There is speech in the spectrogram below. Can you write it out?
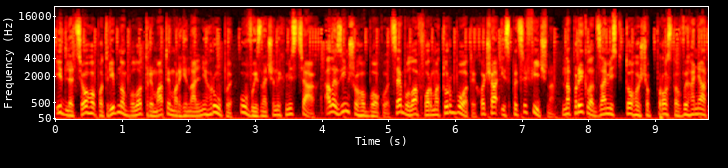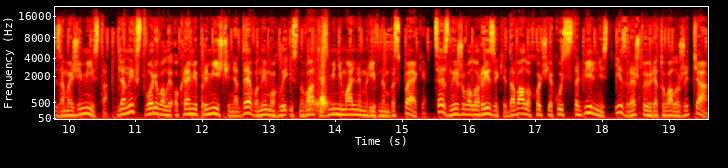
і для цього потрібно було тримати маргінальні групи у визначених місцях. Але з іншого боку, це була форма турботи, хоча і специфічна. Наприклад, замість того, щоб просто виганяти за межі міста, для них створювали окремі приміщення, де вони могли існувати мінімальним рівнем безпеки. Це знижувало ризики, давало хоч якусь стабільність і, зрештою, рятувало життя.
